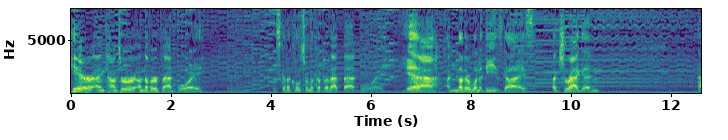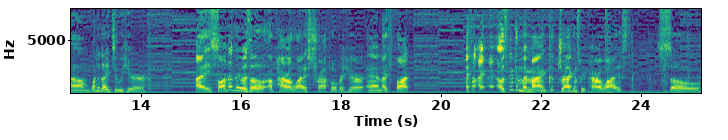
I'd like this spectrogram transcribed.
Here, I encounter another bad boy. Let's get a closer look up at that bad boy. Yeah, another one of these guys. A dragon. Um, what did I do here? I saw that there was a, a paralyzed trap over here, and I thought... I thought I, I was thinking in my mind, could dragons be paralyzed? So...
